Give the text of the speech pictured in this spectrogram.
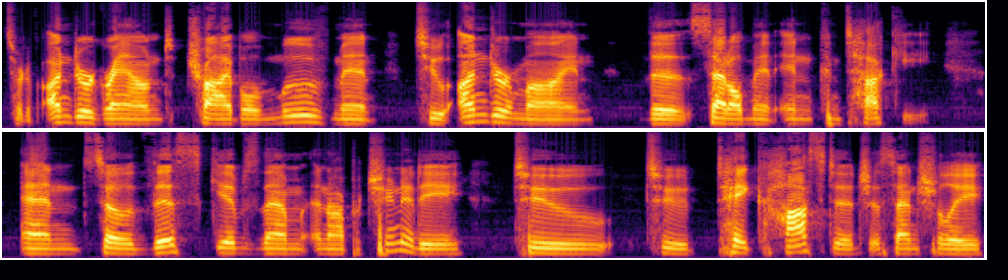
sort of underground tribal movement to undermine the settlement in Kentucky. and so this gives them an opportunity to to take hostage essentially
